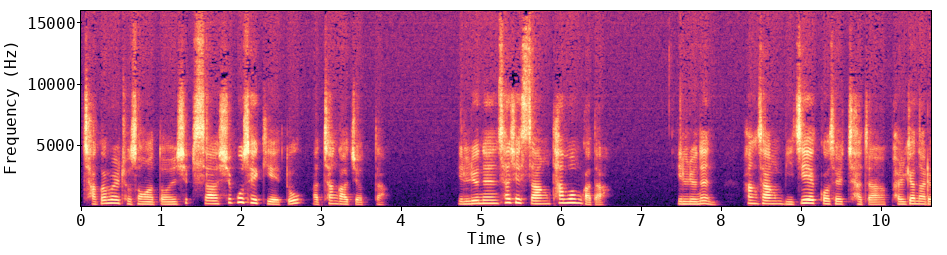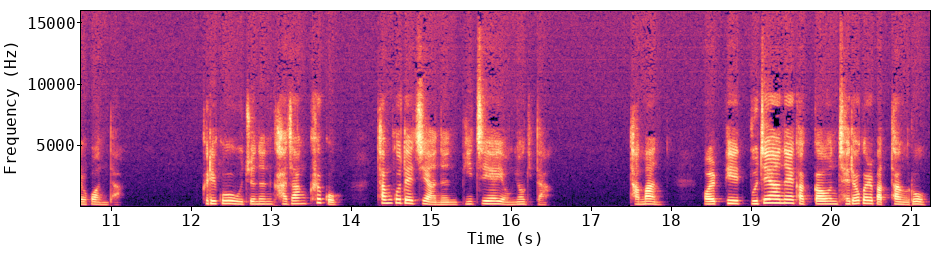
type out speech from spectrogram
자금을 조성하던 14, 15세기에도 마찬가지였다. 인류는 사실상 탐험가다. 인류는 항상 미지의 것을 찾아 발견하려고 한다. 그리고 우주는 가장 크고 탐구되지 않은 미지의 영역이다. 다만, 얼핏 무제한에 가까운 재력을 바탕으로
